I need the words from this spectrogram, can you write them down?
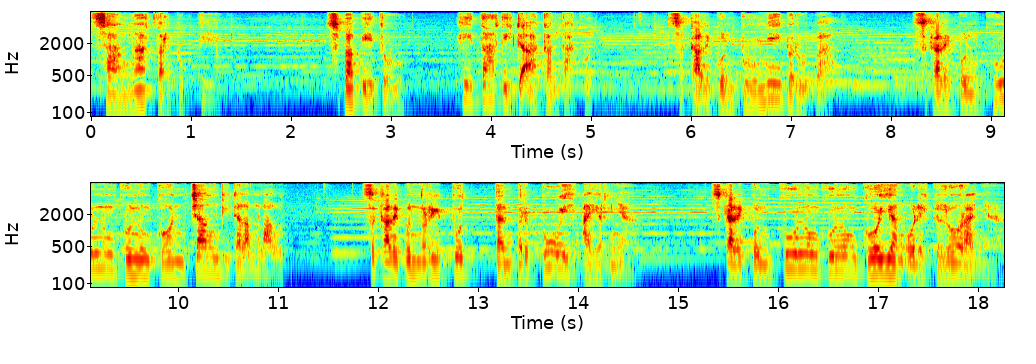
sangat terbukti. Sebab itu, kita tidak akan takut. Sekalipun bumi berubah, sekalipun gunung-gunung goncang di dalam laut, sekalipun ribut dan berbuih airnya, sekalipun gunung-gunung goyang oleh geloranya.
